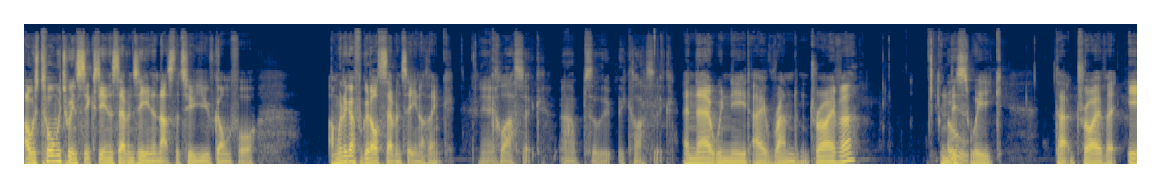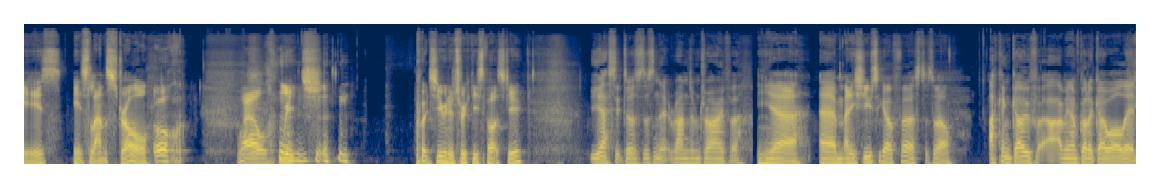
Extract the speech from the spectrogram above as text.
I was torn between 16 and 17, and that's the two you've gone for. I'm going to go for good old 17, I think. Yeah. Classic. Absolutely classic. And now we need a random driver. And this week, that driver is it's Lance Stroll, Oh, well. Which- puts you in a tricky spot, Stu. Yes, it does, doesn't it? Random driver. Yeah, um, and it's you to go first as well. I can go. For, I mean, I've got to go all in,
